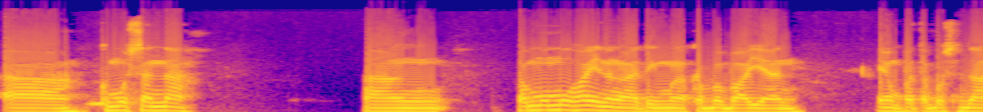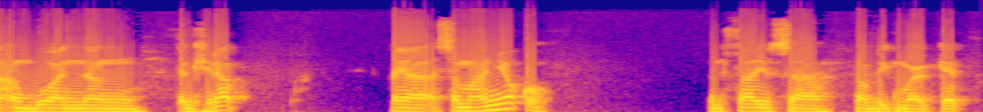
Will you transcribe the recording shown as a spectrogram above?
ah, kumusta na ang pamumuhay ng ating mga kababayan ngayong patapos na ang buwan ng taghirap. Kaya samahan niyo ako. Punta tayo sa public market.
